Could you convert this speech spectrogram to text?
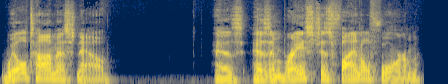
Will Thomas now has, has embraced his final form,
